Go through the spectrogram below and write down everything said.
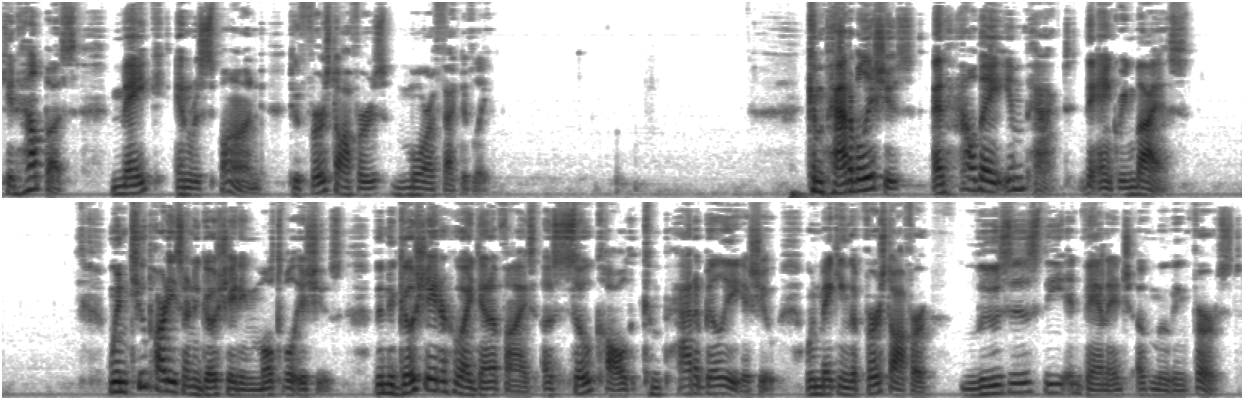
can help us make and respond to first offers more effectively. Compatible issues and how they impact the anchoring bias. When two parties are negotiating multiple issues, the negotiator who identifies a so-called compatibility issue when making the first offer loses the advantage of moving first.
